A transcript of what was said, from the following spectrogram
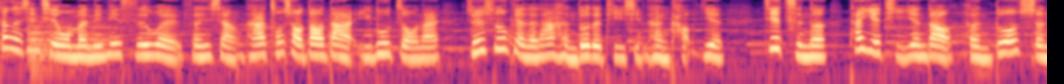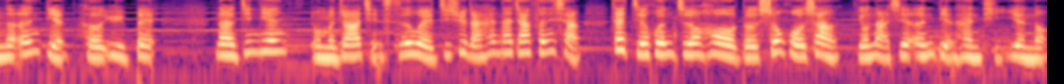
上个星期，我们聆听思伟分享他从小到大一路走来，主耶稣给了他很多的提醒和考验。借此呢，他也体验到很多神的恩典和预备。那今天我们就要请思伟继续来和大家分享，在结婚之后的生活上有哪些恩典和体验呢？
